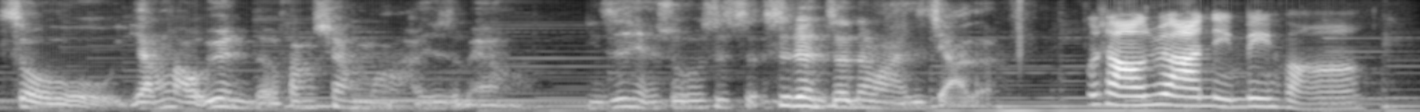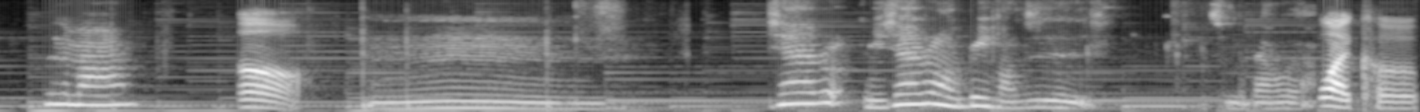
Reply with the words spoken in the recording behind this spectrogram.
走养老院的方向吗？还是怎么样？你之前说是是认真的吗？还是假的？我想要去安宁病房啊。真的吗？嗯嗯。你现在你现在用的病房是什么单位啊？外科，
